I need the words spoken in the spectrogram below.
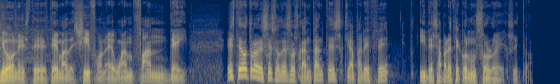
Este tema de Chiffon, ¿eh? One Fun Day. Este otro es eso de esos cantantes que aparece y desaparece con un solo éxito.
